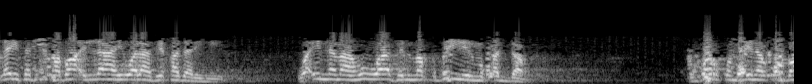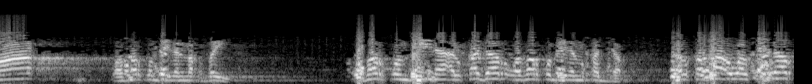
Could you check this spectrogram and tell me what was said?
ليس في قضاء الله ولا في قدره وإنما هو في المقضي المقدر. فرق بين القضاء وفرق بين المقضي. وفرق بين القدر وفرق بين المقدر. القضاء والقدر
